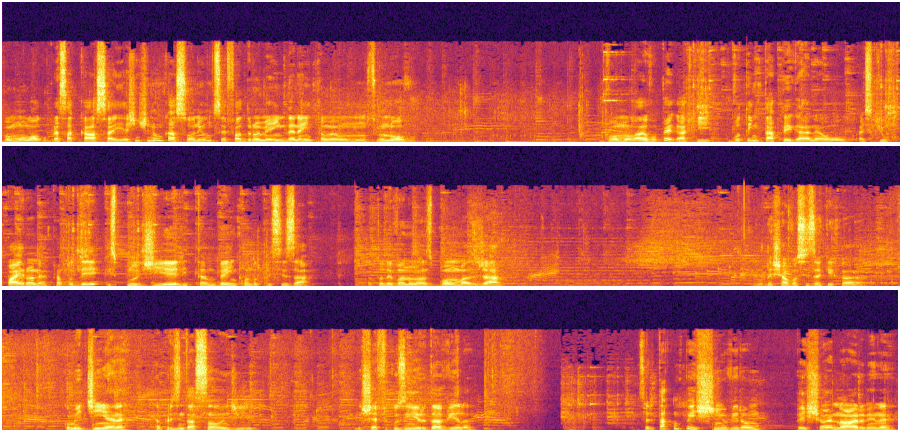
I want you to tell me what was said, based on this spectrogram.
Vamos logo pra essa caça aí. A gente não caçou nenhum cefadrome ainda, né? Então é um monstro novo. Vamos lá, eu vou pegar aqui, vou tentar pegar, né, a skill Pyro, né, pra poder explodir ele também quando precisar. Eu tô levando umas bombas já, Vou deixar vocês aqui com a comidinha, né? A apresentação de do chefe cozinheiro da vila. Se ele tá com um peixinho, vira um peixão enorme, né?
